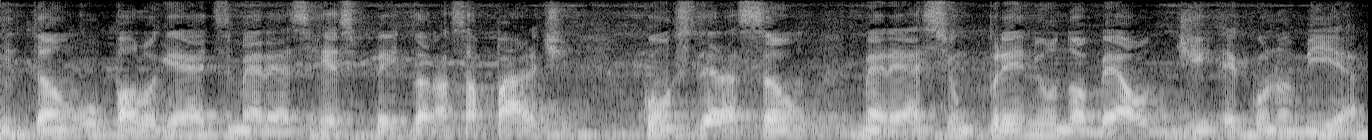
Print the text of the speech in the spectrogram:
Então, o Paulo Guedes merece respeito da nossa parte, consideração, merece um prêmio Nobel de Economia,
